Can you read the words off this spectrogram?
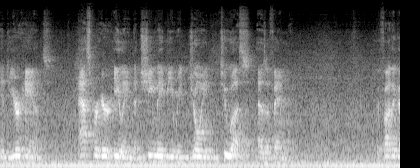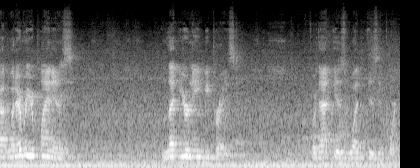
into your hands. Ask for her healing that she may be rejoined to us as a family. But Father God, whatever your plan is, let your name be praised. For that is what is important.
